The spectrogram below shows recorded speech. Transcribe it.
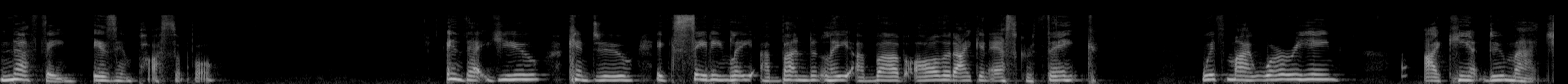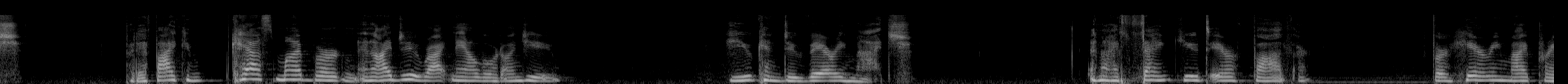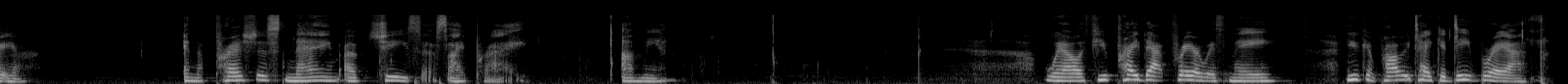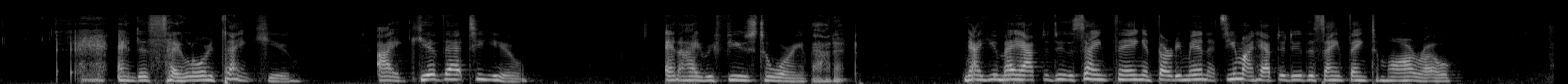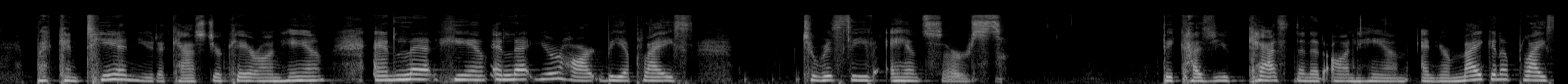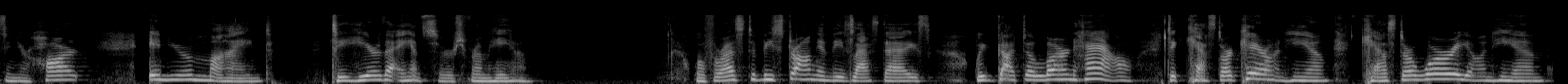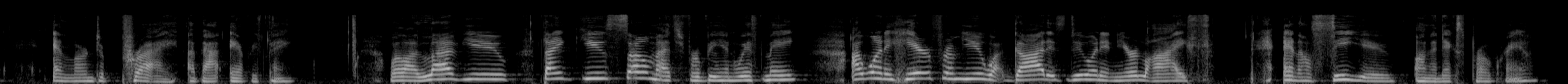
Nothing is impossible. And that you can do exceedingly abundantly above all that I can ask or think. With my worrying, I can't do much. But if I can cast my burden, and I do right now, Lord, on you, you can do very much. And I thank you, dear Father for hearing my prayer. In the precious name of Jesus, I pray. Amen. Well, if you prayed that prayer with me, you can probably take a deep breath and just say, Lord, thank you. I give that to you, and I refuse to worry about it. Now, you may have to do the same thing in 30 minutes. You might have to do the same thing tomorrow. But continue to cast your care on Him and let Him and let your heart be a place to receive answers. because you casting it on him and you're making a place in your heart, in your mind to hear the answers from him. Well, for us to be strong in these last days, we've got to learn how to cast our care on Him, cast our worry on Him, and learn to pray about everything. Well, I love you. Thank you so much for being with me. I want to hear from you what God is doing in your life. And I'll see you on the next program.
